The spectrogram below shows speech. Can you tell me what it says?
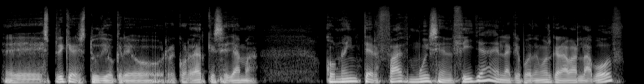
eh, Spreaker Studio creo recordar que se llama, con una interfaz muy sencilla en la que podemos grabar la voz,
